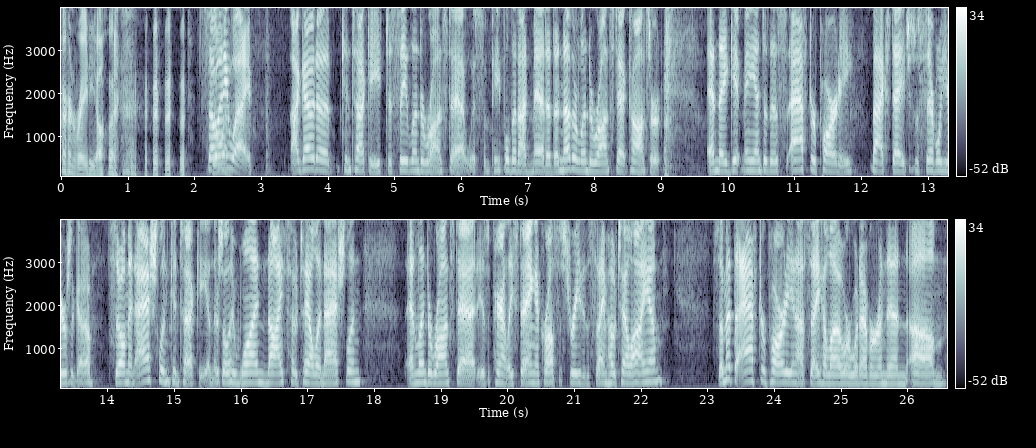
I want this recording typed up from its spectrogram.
We're in radio. So, So, uh, anyway, I go to Kentucky to see Linda Ronstadt with some people that I'd met at another Linda Ronstadt concert, and they get me into this after party backstage. This was several years ago. So I'm in Ashland, Kentucky, and there's only one nice hotel in Ashland, and Linda Ronstadt is apparently staying across the street at the same hotel I am. So I'm at the after party and I say hello or whatever, and then um,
